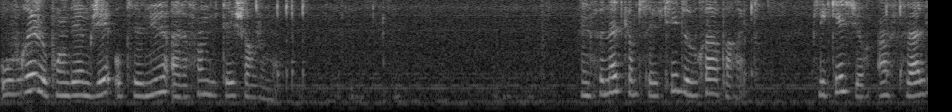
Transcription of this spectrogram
Ouvrez le point DMG obtenu à la fin du téléchargement. Une fenêtre comme celle-ci devrait apparaître. Cliquez sur Install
